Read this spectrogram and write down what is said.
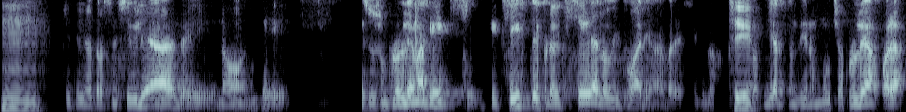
mm. Que tiene otra sensibilidad, ¿no? eso es un problema que, existe, pero excede al obituario, me parece. Los, sí. los diarios tienen muchos problemas para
